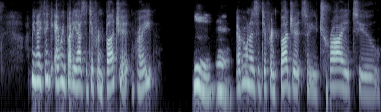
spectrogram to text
I mean, I think everybody has a different budget, right? Mm, Everyone has a different budget, so you try to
